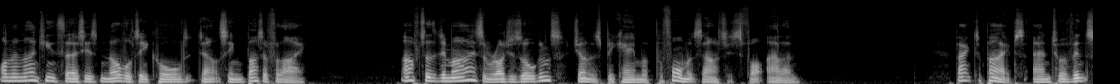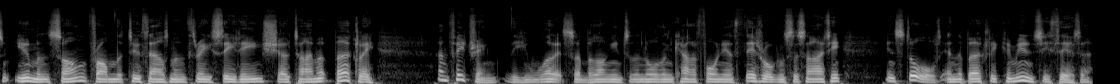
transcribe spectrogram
on a 1930s novelty called Dancing Butterfly. After the demise of Rogers organs, Jonas became a performance artist for Allen. Back to pipes and to a Vincent Youmans song from the 2003 CD Showtime at Berkeley, and featuring the Wurlitzer belonging to the Northern California Theatre Organ Society installed in the Berkeley Community Theatre.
